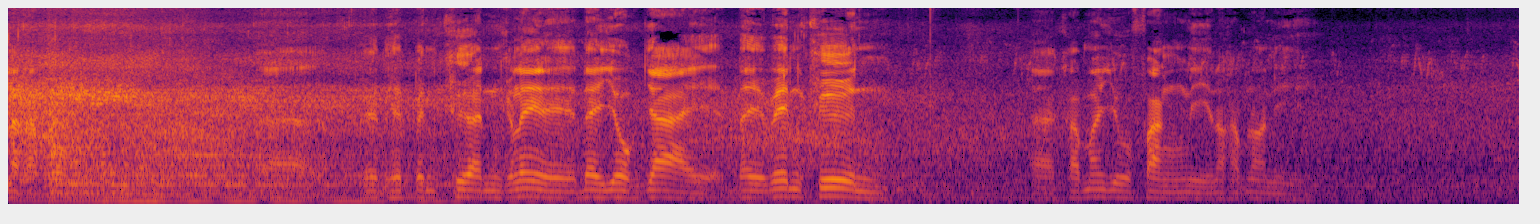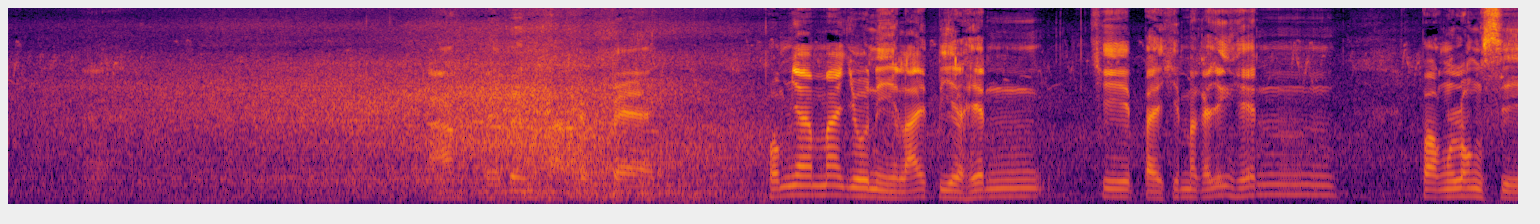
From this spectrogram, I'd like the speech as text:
แล้วครับผมเอ่อเห็ดเห็ดเป็นเขื่อนก็เลยได้โยกย้ายได้เว้นขึ้นเขามาอยู่ฟังนี่นะครับนอนนี่เอ่อเอาไปเบิ่งภาพแปลกๆผมยังมาอยู่นี่หลายปีเห็นขี่ไปขี่มาก็ยังเห็นปองลงสี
